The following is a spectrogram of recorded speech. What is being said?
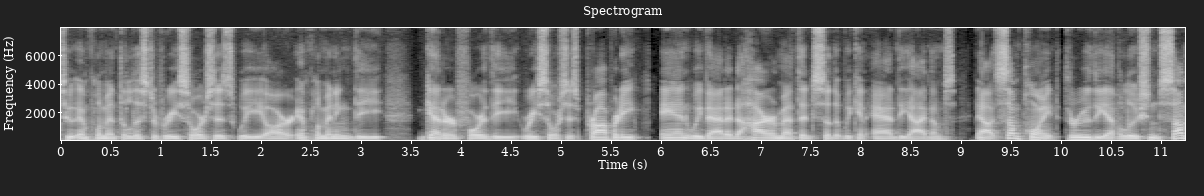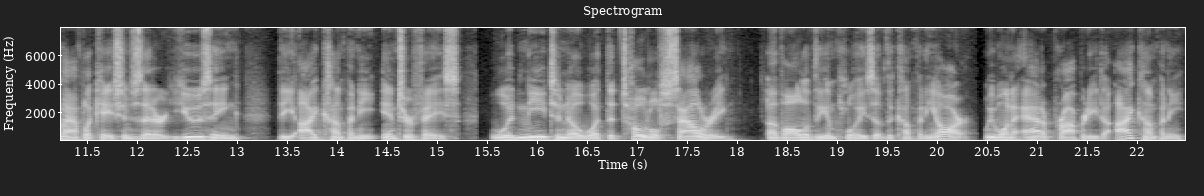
to implement the list of resources. We are implementing the getter for the resources property, and we've added a hire method so that we can add the items. Now, at some point through the evolution, some applications that are using the iCompany interface would need to know what the total salary of all of the employees of the company are. We want to add a property to iCompany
